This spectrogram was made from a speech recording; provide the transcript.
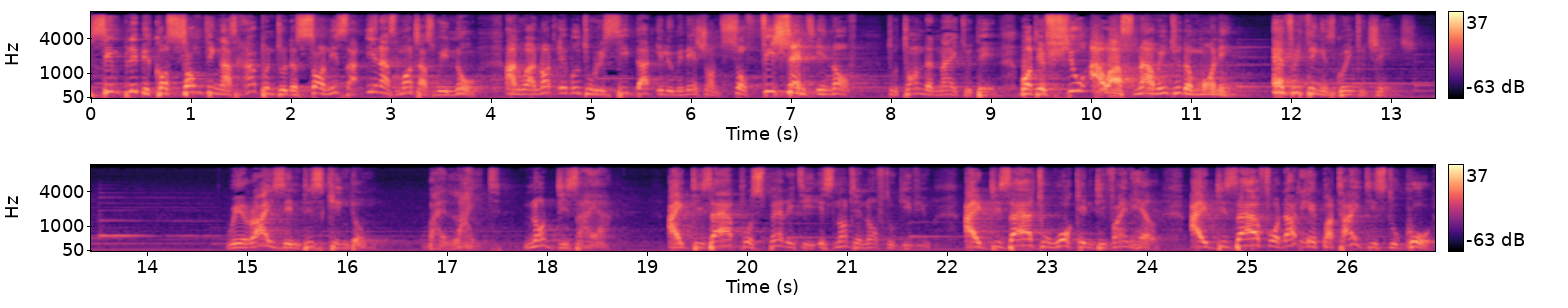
simply because something has happened to the sun it's in as much as we know and we are not able to receive that illumination sufficient enough to turn the night to day. But a few hours now into the morning everything is going to change we rise in this kingdom by light not desire I desire prosperity is not enough to give you. I desire to walk in divine health. I desire for that hepatitis to go.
